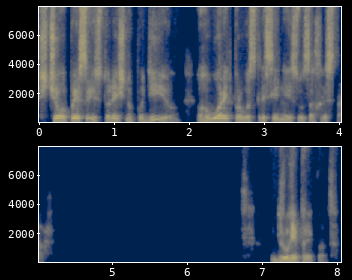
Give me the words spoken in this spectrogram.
що описує історичну подію, говорить про Воскресіння Ісуса Христа. Другий приклад.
